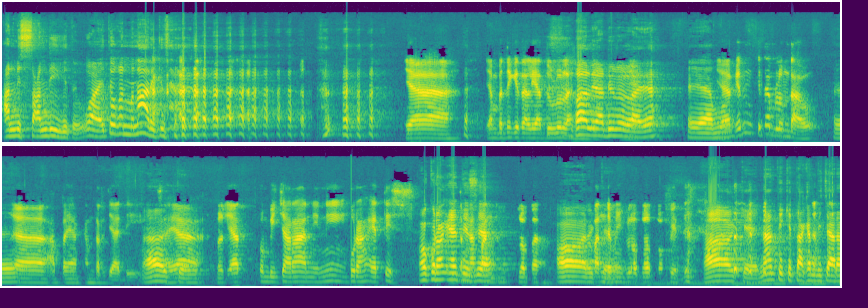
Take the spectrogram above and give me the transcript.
Anis Sandi gitu. Wah itu kan menarik. ya, yang penting kita lihat dulu lah. Oh, lihat dulu lah ya. Ya, ya kan kita belum tahu eh. uh, apa yang akan terjadi. Ah, Saya melihat pembicaraan ini kurang etis. Oh, kurang etis ya. Pandemi global. Oh, okay. Pandemi global COVID. Oke, okay. nanti kita akan bicara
